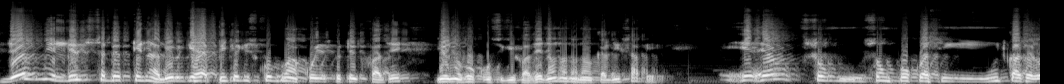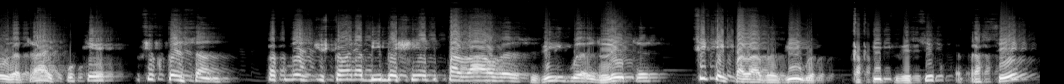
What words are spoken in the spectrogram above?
Deus me livre de saber o que tem na Bíblia, de repente eu descubro uma coisa que eu tenho que fazer e eu não vou conseguir fazer. Não, não, não, não, quero nem saber. Eu sou, sou um pouco assim, muito cauteloso atrás, porque eu fico pensando, para começo de história, a Bíblia é cheia de palavras, vírgulas, letras. Se tem palavras, vírgulas, capítulo, versículo, é para ser,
